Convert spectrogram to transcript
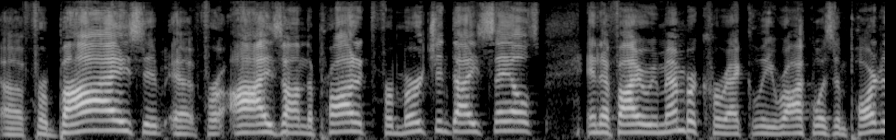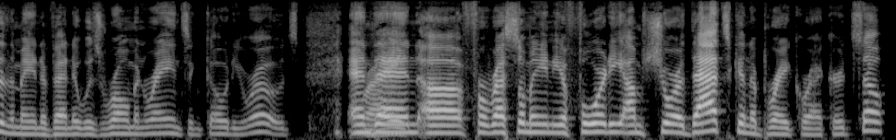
uh, for buys, uh, for eyes on the product, for merchandise sales. And if I remember correctly, Rock wasn't part of the main event. It was Roman Reigns and Cody Rhodes. And Right. then uh, for WrestleMania 40, I'm sure that's going to break records. So.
